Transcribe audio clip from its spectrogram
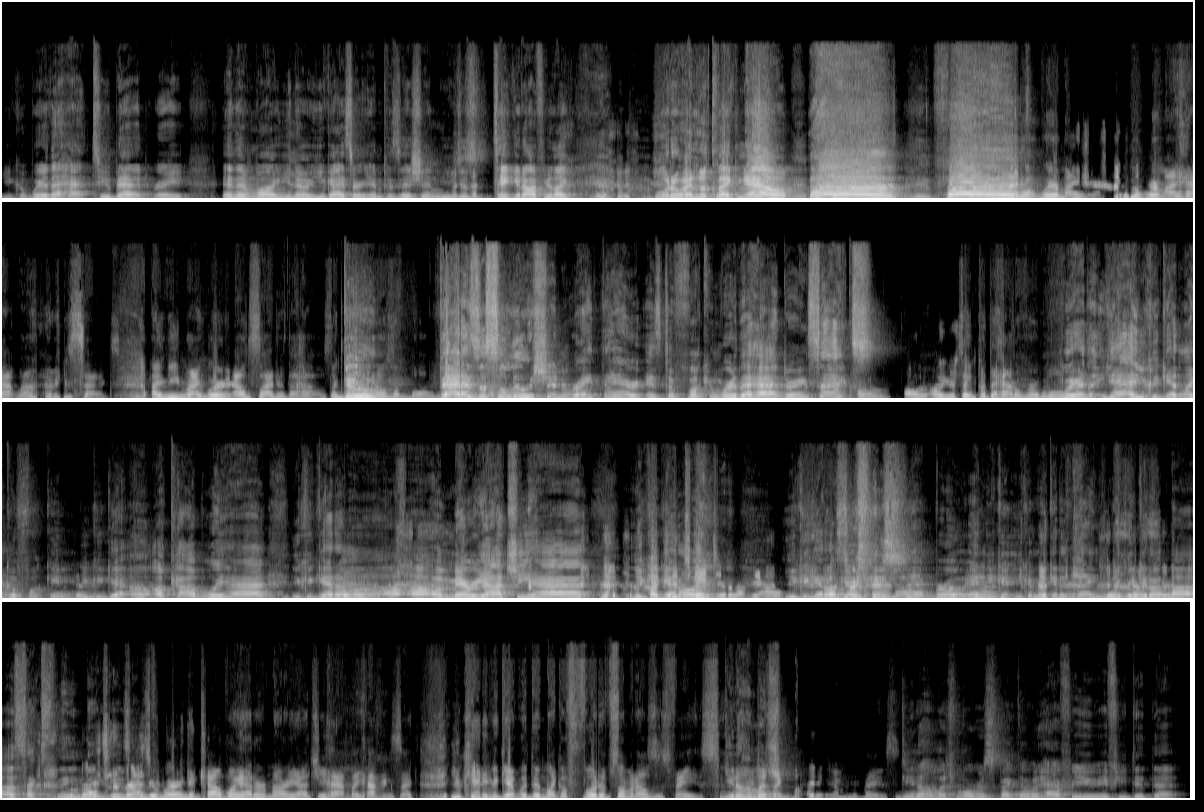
you could wear the hat to bed, right? And then while you know you guys are in position, you just take it off. You're like, "What do I look like now?" Ah! I don't wear my I don't wear my hat when I'm having sex. I mean, I wear it outside of the house. Like, dude, bald. that is a solution right there. Is to fucking wear the hat during sex. Oh, oh, oh! You're saying put the hat over a bald? Wear head. the yeah. You could get like a fucking. You could get a, a cowboy hat. You could get a, a, a, a mariachi hat. You could get all. change it up. Yeah. You could get all Okay, sorts of enough. shit, bro, and you could you can make it a thing. You can make it a, a, a sex thing. Imagine, you guys have. imagine wearing a cowboy hat or a mariachi hat, like having sex. You can't even get within like a foot of someone else's face. You know how You're just, much- like biting them in the face. Do you know how much more respect I would have for you if you did that?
